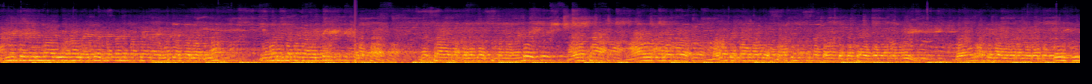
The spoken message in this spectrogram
అన్నిటి నిర్మాణాలు వివరాలు దయచేసి అందరినీ పంపిన ఎవరి లోపల ఎవరు చెప్పడానికి ప్రస్తావన తెలియజేస్తున్నామండి అవత ఆయుధాలను మొదటి కాలంలో సాధించినటువంటి గొప్ప ఉపమానానికి బహుమతిగా ఇవ్వడం జరుగుతుంది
